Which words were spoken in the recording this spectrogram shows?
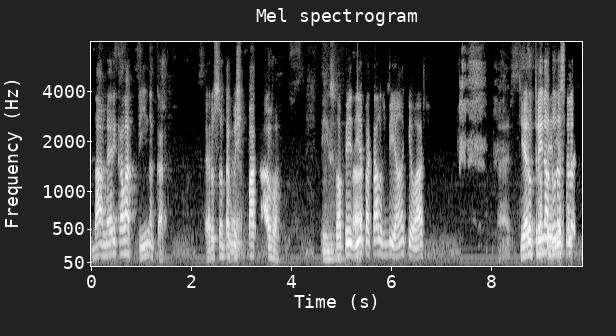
da América Latina, cara. Era o Santa Cruz É. que pagava, Isso. Só pedia para Carlos Bianchi, eu acho. Que era o treinador da seleção.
